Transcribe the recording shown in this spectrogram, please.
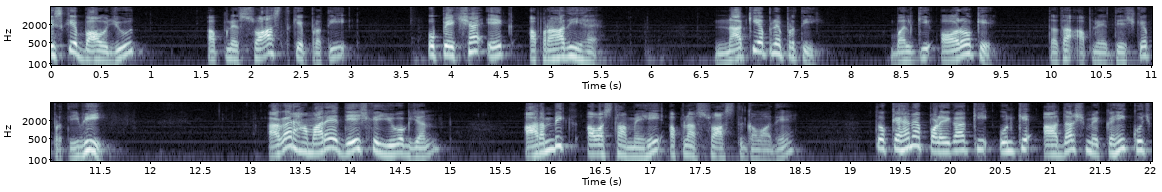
इसके बावजूद अपने स्वास्थ्य के प्रति उपेक्षा एक अपराध ही है। ना कि अपने प्रति, बल्कि औरों के तथा अपने देश के प्रति भी। अगर हमारे देश के युवक जन आरंभिक अवस्था में ही अपना स्वास्थ्य गंवा दें तो कहना पड़ेगा कि उनके आदर्श में कहीं कुछ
